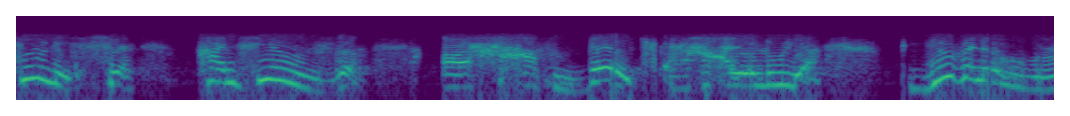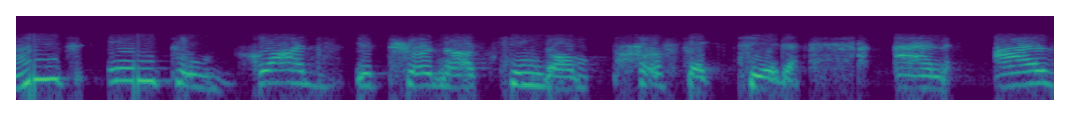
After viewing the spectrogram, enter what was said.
foolish, confused, or half baked. Hallelujah. You're going to reach into God's eternal kingdom perfected. And as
